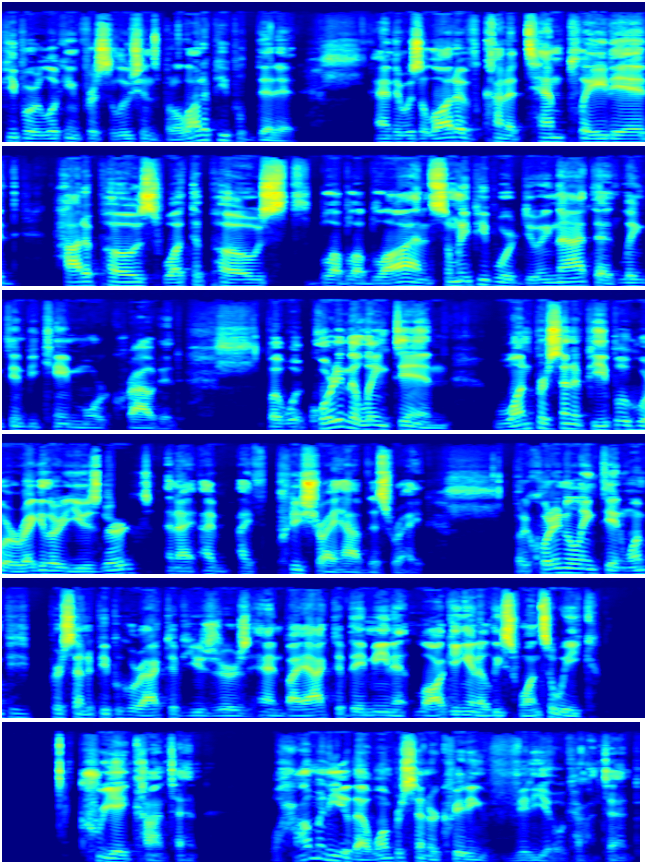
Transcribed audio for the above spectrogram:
people were looking for solutions but a lot of people did it and there was a lot of kind of templated how to post, what to post, blah, blah, blah. And so many people were doing that that LinkedIn became more crowded. But according to LinkedIn, 1% of people who are regular users, and I, am pretty sure I have this right, but according to LinkedIn, 1% of people who are active users, and by active, they mean it logging in at least once a week, create content. Well, how many of that 1% are creating video content?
